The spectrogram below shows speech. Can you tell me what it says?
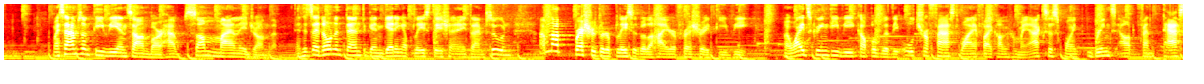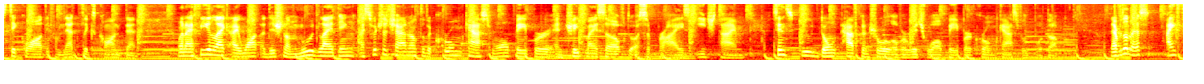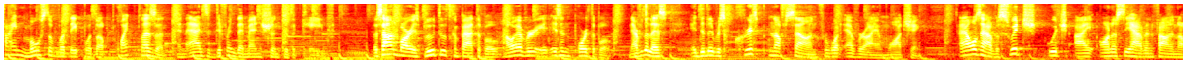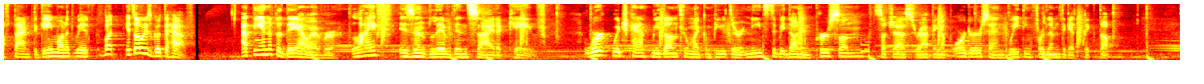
My Samsung TV and soundbar have some mileage on them, and since I don't intend to begin getting a PlayStation anytime soon, I'm not pressured to replace it with a high refresh rate TV. My widescreen TV coupled with the ultra-fast Wi-Fi coming from my access point brings out fantastic quality from Netflix content. When I feel like I want additional mood lighting, I switch the channel to the Chromecast wallpaper and treat myself to a surprise each time, since you don't have control over which wallpaper Chromecast will put up. Nevertheless, I find most of what they put up quite pleasant and adds a different dimension to the cave. The soundbar is Bluetooth compatible, however it isn't portable. Nevertheless, it delivers crisp enough sound for whatever I am watching. I also have a Switch, which I honestly haven't found enough time to game on it with, but it's always good to have. At the end of the day, however, life isn't lived inside a cave. Work which can't be done through my computer needs to be done in person, such as wrapping up orders and waiting for them to get picked up.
